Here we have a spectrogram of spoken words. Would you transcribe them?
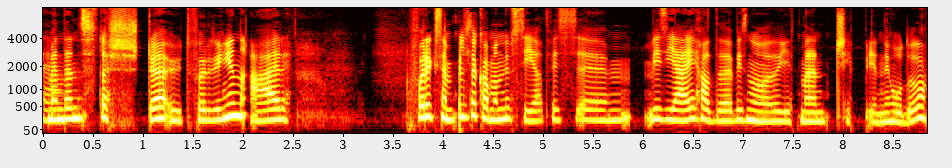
Ja. Men den største utfordringen er For eksempel så kan man jo si at hvis, eh, hvis jeg hadde Hvis noen hadde gitt meg en chip inn i hodet da,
